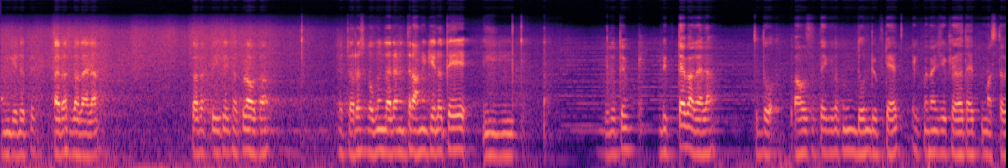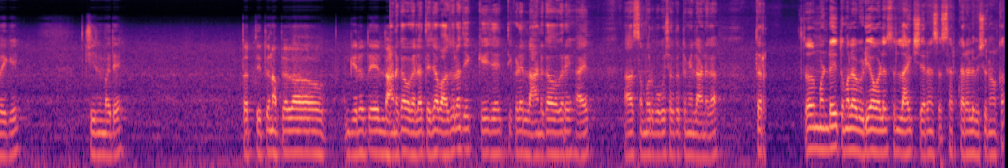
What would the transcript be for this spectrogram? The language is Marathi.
आपण गेलो ते तरस बघायला. तरस ते इथे थकला होता. तर तरस बघून झाल्यानंतर आम्ही गेलो ते गेलो ते बिबट्या बघायला. तर दो पाहू होता इकडे पण दोन बिबटे आहेत. एकमेकांशी खेळत आहेत मस्तपैकी चिलमध्ये तर तिथून आपल्याला गेलो ते लांडगा बघायला. त्याच्या बाजूलाच एक केज आहे. तिकडे लांडगा वगैरे आहेत. आज समोर बघू शकता तुम्ही लांडगा. तर मंडळी तुम्हाला व्हिडिओ आवडला असेल लाईक शेअर आणि सबस्क्राईब करायला विसरू नका.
